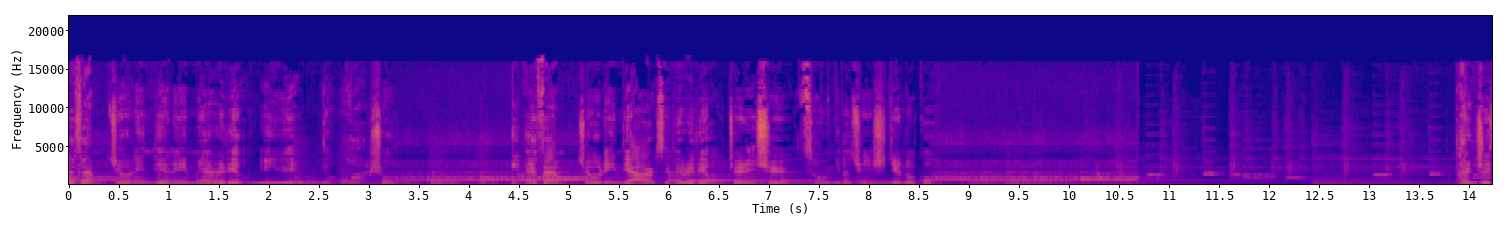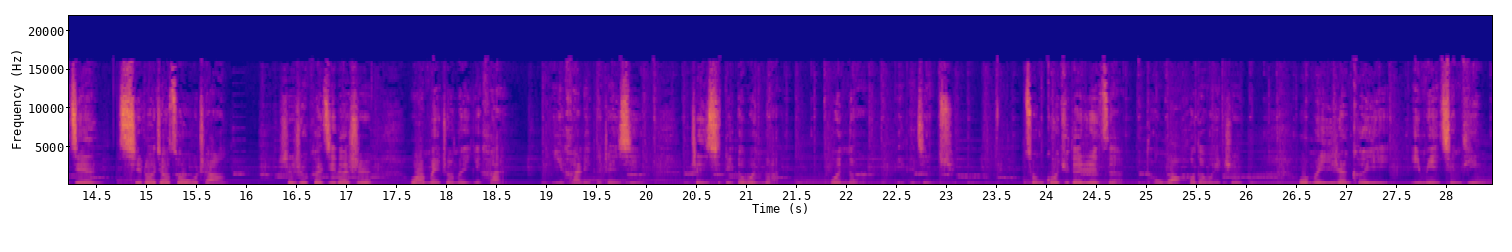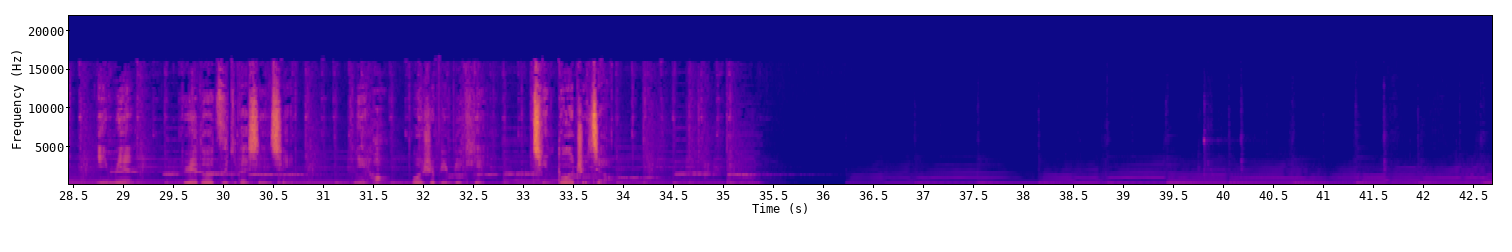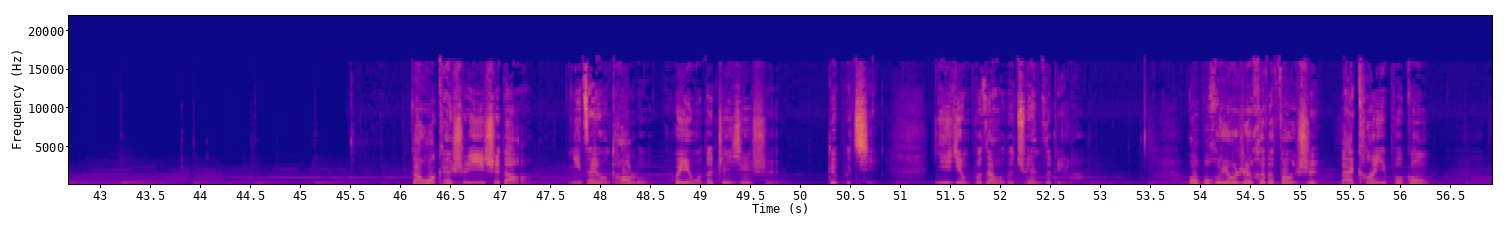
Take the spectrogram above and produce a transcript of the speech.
FM 九零点零 Man Radio 音乐有话说，FM 九零点二 City Radio 这里是从你的全世界路过。弹指间，起落交错无常，伸手可及的是完美中的遗憾，遗憾里的珍惜，珍惜里的温暖，温暖里的进取。从过去的日子同往后的未知，我们依然可以一面倾听，一面阅读自己的心情。你好，我是 B B King，请多指教。当我开始意识到你在用套路回应我的真心时，对不起，你已经不在我的圈子里了。我不会用任何的方式来抗议不公，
